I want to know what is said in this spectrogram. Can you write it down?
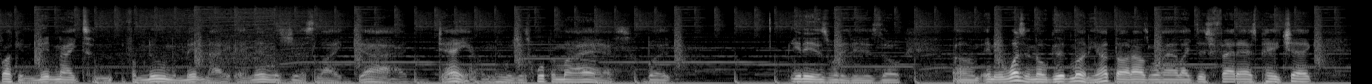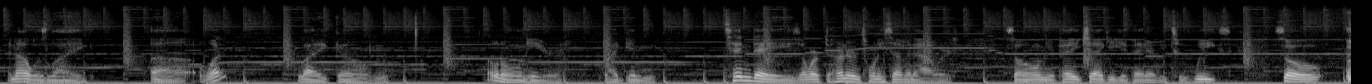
fucking midnight to from noon to midnight, and it was just like, god damn, it was just whooping my ass. But it is what it is, though. Um, and it wasn't no good money. I thought I was gonna have like this fat ass paycheck, and I was like, uh, what? Like, um, hold on here. Like in 10 days, I worked 127 hours. So on your paycheck, you get paid every two weeks. So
